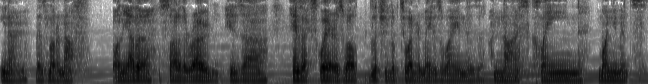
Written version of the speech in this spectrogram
you know, there's not enough. On the other side of the road is uh, Anzac Square as well. Literally look 200 metres away and there's a, a nice, clean monuments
